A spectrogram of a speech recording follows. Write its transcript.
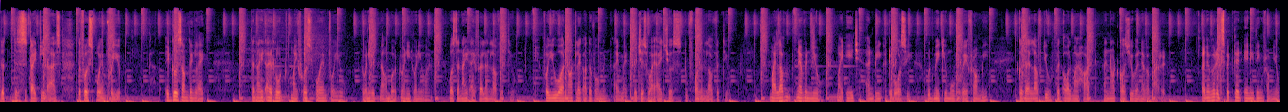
th- this is titled as The First Poem for You. It goes something like The night I wrote my first poem for you, 28 November 2021, was the night I fell in love with you. For you are not like other women I met, which is why I chose to fall in love with you. My love never knew my age and being a divorcee would make you move away from me because I loved you with all my heart and not because you were never married. I never expected anything from you,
